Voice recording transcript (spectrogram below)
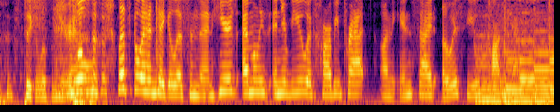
take a listen here. well, let's go ahead and take a listen then. Here's Emily's interview with Harvey Pratt on the Inside OSU podcast.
